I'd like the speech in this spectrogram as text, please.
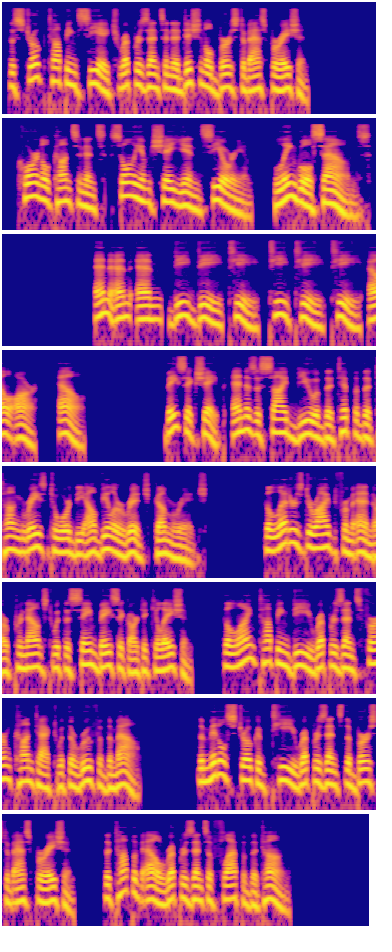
The stroke topping ch represents an additional burst of aspiration. Coronal consonants, solium she yin seorium, lingual sounds. N N N D D T T T T L R L. Basic shape: N is a side view of the tip of the tongue raised toward the alveolar ridge, gum ridge. The letters derived from N are pronounced with the same basic articulation. The line topping D represents firm contact with the roof of the mouth. The middle stroke of T represents the burst of aspiration. The top of L represents a flap of the tongue.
